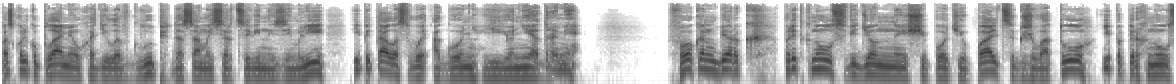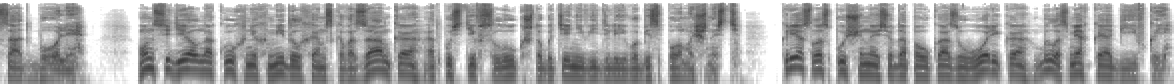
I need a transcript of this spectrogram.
поскольку пламя уходило вглубь до самой сердцевины земли и питало свой огонь ее недрами. Фокенберг приткнул сведенные щепотью пальцы к животу и поперхнулся от боли. Он сидел на кухнях Мидлхэмского замка, отпустив слуг, чтобы те не видели его беспомощность. Кресло, спущенное сюда по указу Уорика, было с мягкой обивкой,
